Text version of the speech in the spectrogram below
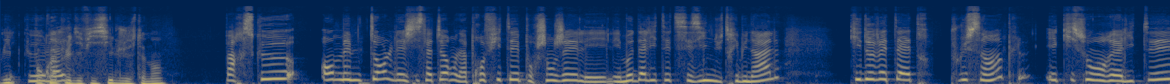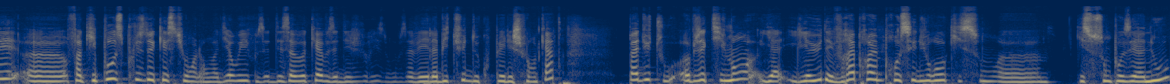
Oui, pourquoi plus difficile, justement? Parce que en même temps, le législateur en a profité pour changer les, modalités de saisine du tribunal, qui devaient être plus simples et qui sont en réalité, euh, enfin, qui posent plus de questions. Alors, on va dire, oui, vous êtes des avocats, vous êtes des juristes, donc vous avez l'habitude de couper les cheveux en quatre. Pas du tout. Objectivement, il y, a, eu des vrais problèmes procéduraux euh, qui se sont posés à nous,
